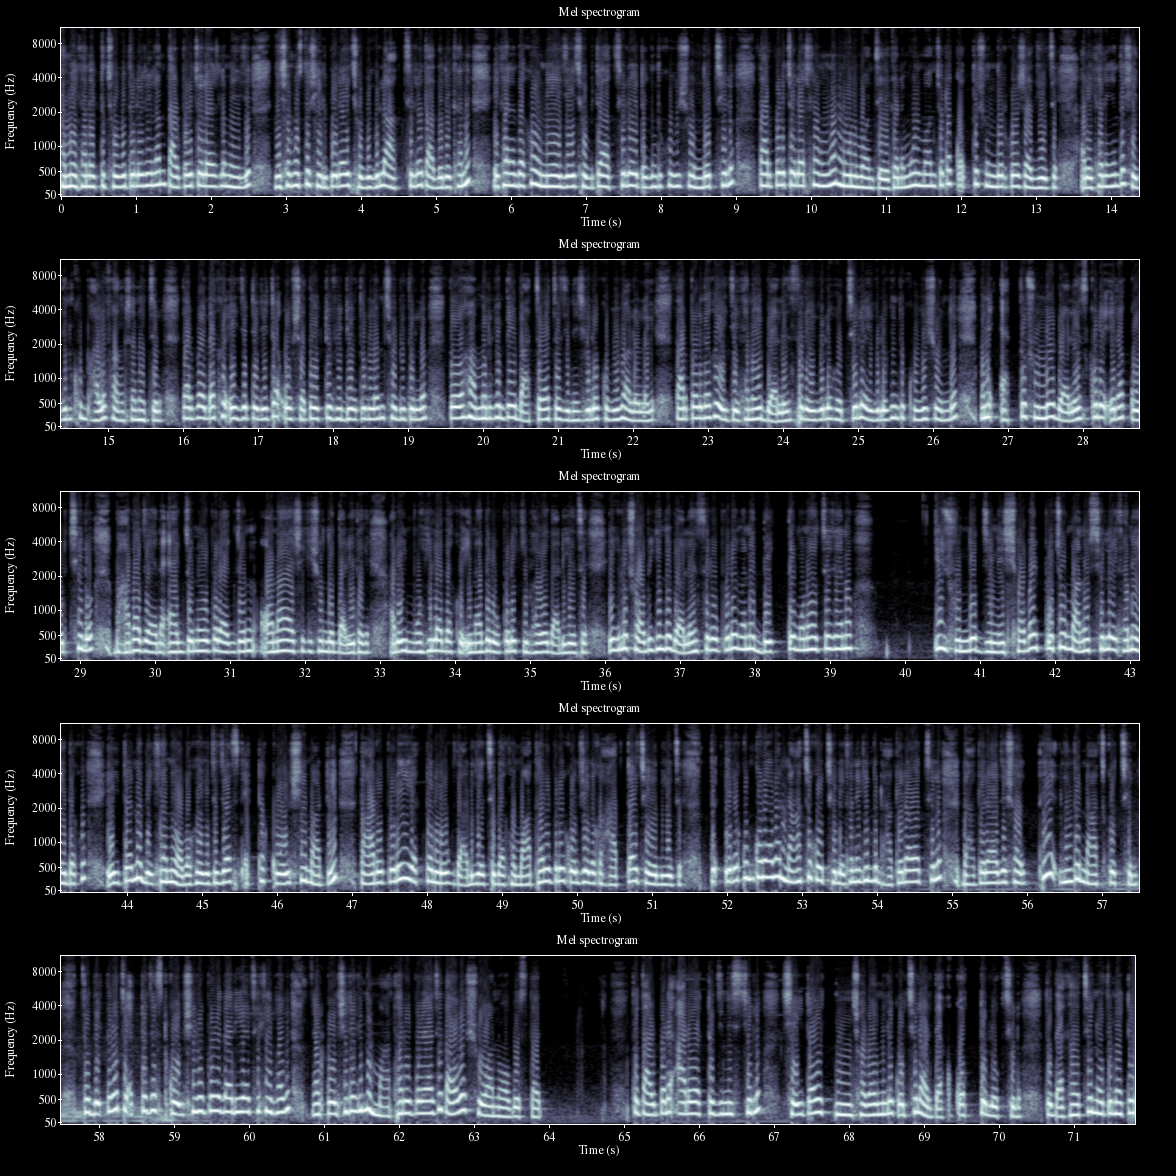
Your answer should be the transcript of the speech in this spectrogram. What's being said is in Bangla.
আমি এখানে একটু ছবি তুলে নিলাম। তারপরে চলে আসলাম এই যে যে সমস্ত শিল্পীরা এই ছবিগুলো আঁকছিল তাদের এখানে। এখানে দেখো উনি এই যে ছবিটা আঁকছিল, এটা কিন্তু খুবই সুন্দর ছিল। তারপরে চলে আসলাম আমরা মূল মঞ্চের এখানে মূল মঞ্চটা কত সুন্দর করে সাজিয়েছে। আর এখানে কিন্তু সেদিন খুব ভালো ফাংশন হচ্ছিল। তারপরে দেখো এই যে টেডিটা, ওর সাথে একটু ভিডিও তুললাম, ছবি তুললাম। তো আমার কিন্তু এই বাচ্চা বাচ্চা জিনিসগুলো খুবই ভালো লাগে। তারপরে দেখো এই যে এখানে এই ব্যালেন্সের এইগুলো হচ্ছিল, এগুলো কিন্তু খুবই সুন্দর। মানে এত সুন্দর ব্যালেন্স করে এরা করছিল। ভাবা যায় না। একজনের উপর একজন অনায়াসে কি সুন্দর দাঁড়িয়ে থাকে। আর এই মহিলা দেখো, এনাদের উপরে কীভাবে দাঁড়িয়েছে। এগুলো সবই কিন্তু ব্যালেন্সের উপরে মানে দেখতে মনে হচ্ছে যেন কি সুন্দর জিনিস। সবাই প্রচুর মানুষ ছিল এখানে। এই দেখো, এইটা না দেখে আমি অবাক হয়ে গেছি। জাস্ট একটা কলসি মাটির, তার উপরেই একটা লোক দাঁড়িয়েছে দেখো, মাথার উপরে কলসি, দেখো, হাতটাও ছেড়ে দিয়েছে। তো এরকম করে আবার নাচও করছিল। এখানে কিন্তু ঢাকের আওয়াজ ছিল। ঢাকের আওয়াজের সাথে কিন্তু নাচ করছিল। তো দেখতে পাচ্ছি, একটা জাস্ট কলসির উপরে দাঁড়িয়ে আছে কীভাবে? আর কলসিটা কিন্তু মাথার উপরে আছে, তাও আবার শোয়ানো অবস্থায়। তো তারপরে আরও একটা জিনিস ছিল সেইটাও সবাই মিলে করছিল। আর দেখো কত লোক ছিল। তো দেখা হচ্ছে নতুন একটা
